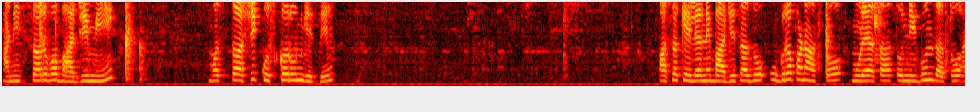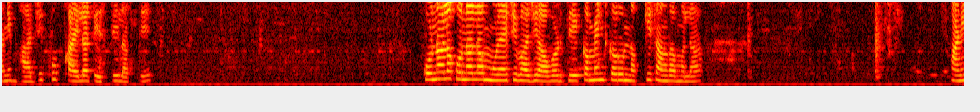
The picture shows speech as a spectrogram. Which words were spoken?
आणि सर्व भाजी मी मस्त अशी कुस्करून घेते. असं केल्याने भाजीचा जो उग्रपणा असतो मुळ्याचा तो निघून जातो आणि भाजी खूप खायला टेस्टी लागते. कोणाला कोणाला मुळ्याची भाजी आवडते कमेंट करून नक्की सांगा मला. आणि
